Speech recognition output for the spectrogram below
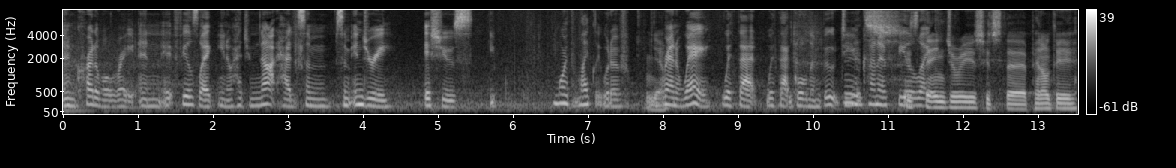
incredible rate, and it feels like you know, had you not had some some injury issues, you more than likely would have Yeah. ran away with that with that golden boot. Do you kind of feel like it's like the injuries, it's the penalty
